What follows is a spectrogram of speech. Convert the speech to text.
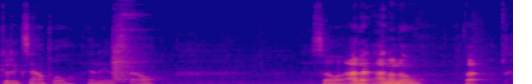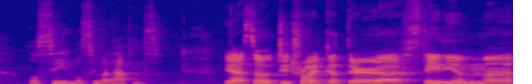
good example, NASL. So I don't, I don't know, but we'll see. We'll see what happens. Yeah, so Detroit got their uh, stadium uh,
